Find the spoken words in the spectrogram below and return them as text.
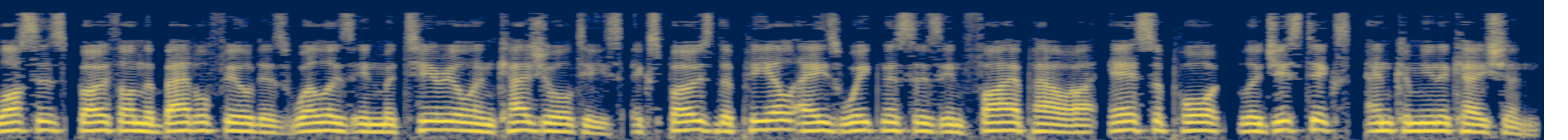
losses both on the battlefield as well as in material and casualties exposed the PLA's weaknesses in firepower, air support, logistics, and communication.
